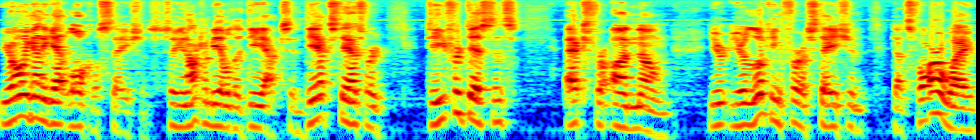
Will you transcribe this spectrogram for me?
you're only going to get local stations, so you're not going to be able to DX. And DX stands for D for distance, X for unknown. You're, you're looking for a station that's far away,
